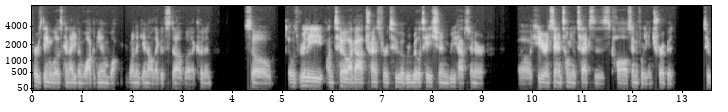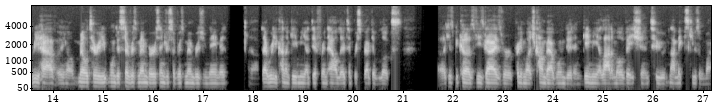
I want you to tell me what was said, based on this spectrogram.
first thing was, can I even walk again, walk, run again, all that good stuff, but I couldn't. So it was really until I got transferred to a rehabilitation rehab center uh, here in San Antonio, Texas, called Center for the Intrepid, to rehab, you know, military wounded service members, injured service members, you name it. Uh, that really kind of gave me a different outlet and perspective looks. Uh, just because these guys were pretty much combat wounded and gave me a lot of motivation to not make excuses about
